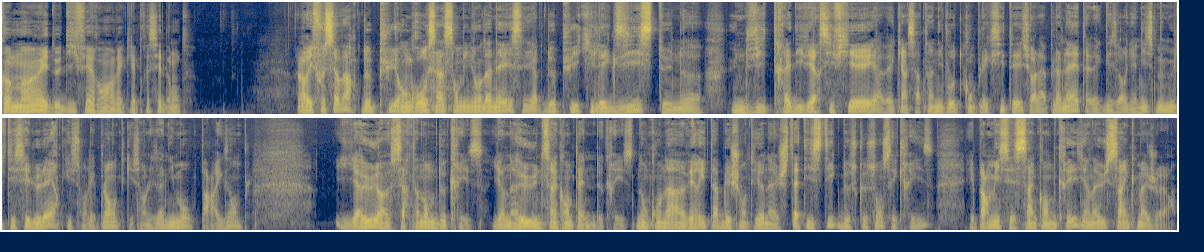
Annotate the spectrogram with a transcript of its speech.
commun et de différent avec les précédentes? Alors il faut savoir que depuis en gros 500 millions d'années, c'est-à-dire depuis qu'il existe une, une vie très diversifiée avec un certain niveau de complexité sur la planète, avec des organismes multicellulaires qui sont les plantes, qui sont les animaux par exemple, il y a eu un certain nombre de crises. Il y en a eu une cinquantaine de crises. Donc on a un véritable échantillonnage statistique de ce que sont ces crises. Et parmi ces 50 crises, il y en a eu 5 majeures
